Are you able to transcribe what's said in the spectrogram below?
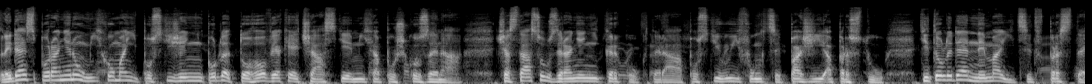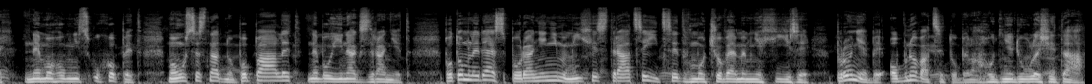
Lidé s poraněnou míchou mají postižení podle toho, v jaké části je mícha poškozená. Častá jsou zranění krku, která postihují funkci paží a prstů. Tito lidé nemají cit v prstech, nemohou nic uchopit, mohou se snadno popálit nebo jinak zranit. Potom lidé s poraněním míchy ztrácejí cit v močovém měchýři. Pro ně by obnova citu byla hodně důležitá.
